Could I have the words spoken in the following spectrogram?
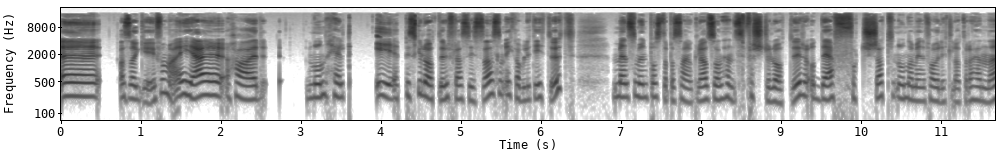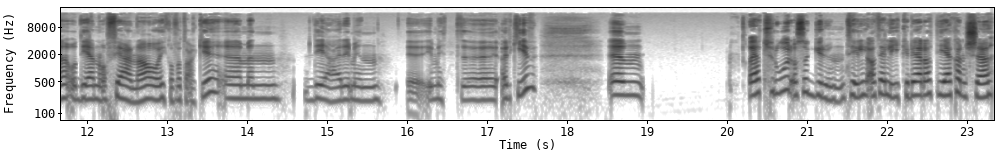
Eh, altså, gøy for meg. Jeg har noen helt episke låter fra Sissa som ikke har blitt gitt ut, men som hun posta på SoundCloud, sånn hennes første låter, og det er fortsatt noen av mine favorittlåter av henne, og de er nå fjerna og ikke å få tak i, eh, men de er i min eh, i mitt eh, arkiv. Og jeg tror også grunnen til at jeg liker de, er at de er kanskje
